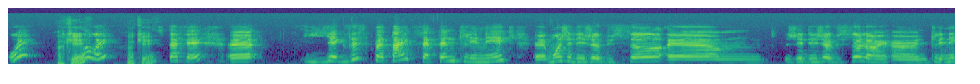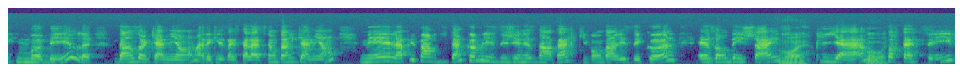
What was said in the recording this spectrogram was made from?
oui. OK. Oui, oui. OK. Tout à fait. Euh, il existe peut-être certaines cliniques. Euh, moi, j'ai déjà vu ça. j'ai déjà vu ça, une clinique mobile dans un camion, avec les installations dans le camion. Mais la plupart du temps, comme les hygiénistes dentaires qui vont dans les écoles, elles ont des chaises pliables, portatives,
